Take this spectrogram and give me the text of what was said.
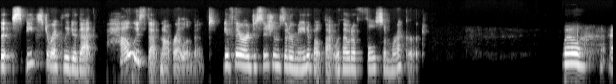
that speaks directly to that, how is that not relevant if there are decisions that are made about that without a fulsome record? Well, I,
